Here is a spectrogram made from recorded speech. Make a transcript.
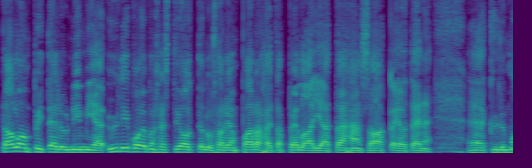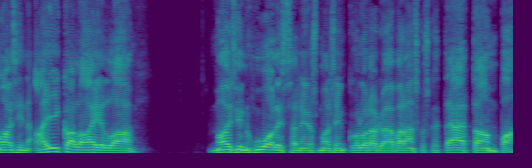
talonpitelynimiä ylivoimaisesti ottelusarjan parhaita pelaajia tähän saakka, joten äh, kyllä mä olisin aika lailla Mä olisin huolissani, jos mä olisin Colorado Avalanche, koska tämä Tampa,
